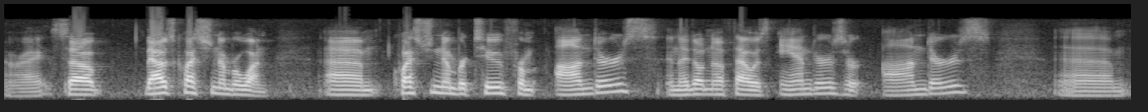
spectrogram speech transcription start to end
All right, so that was question number one. Um, question number two from Anders, and I don't know if that was Anders or Anders. Um,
